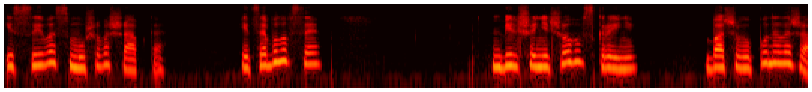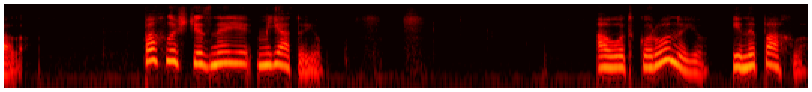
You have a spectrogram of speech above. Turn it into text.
і сива смушева шапка. І це було все. Більше нічого в скрині. Бачив, упу не лежало. Пахло ще з неї м'ятою. А от короною і не пахло.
